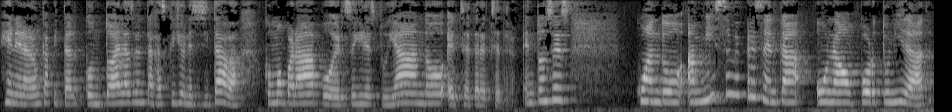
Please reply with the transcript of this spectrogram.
generar un capital con todas las ventajas que yo necesitaba, como para poder seguir estudiando, etcétera, etcétera. Entonces, cuando a mí se me presenta una oportunidad,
